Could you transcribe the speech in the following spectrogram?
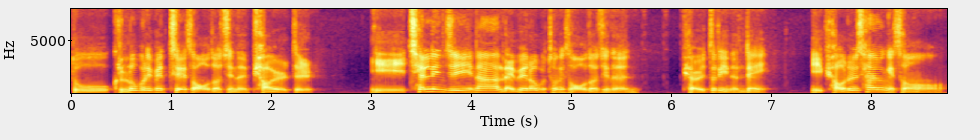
또 글로벌 이벤트에서 얻어지는 별들 이 챌린지나 레벨업을 통해서 얻어지는 별들이 있는데 이 별을 사용해서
